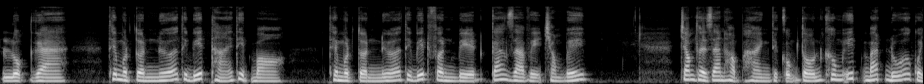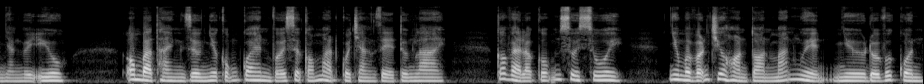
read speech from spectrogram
luộc gà, thêm một tuần nữa thì biết thái thịt bò, thêm một tuần nữa thì biết phân biệt các gia vị trong bếp. Trong thời gian học hành thì cũng tốn không ít bát đũa của nhà người yêu. Ông bà Thành dường như cũng quen với sự có mặt của chàng rể tương lai. Có vẻ là cũng xuôi xuôi Nhưng mà vẫn chưa hoàn toàn mãn nguyện Như đối với quân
